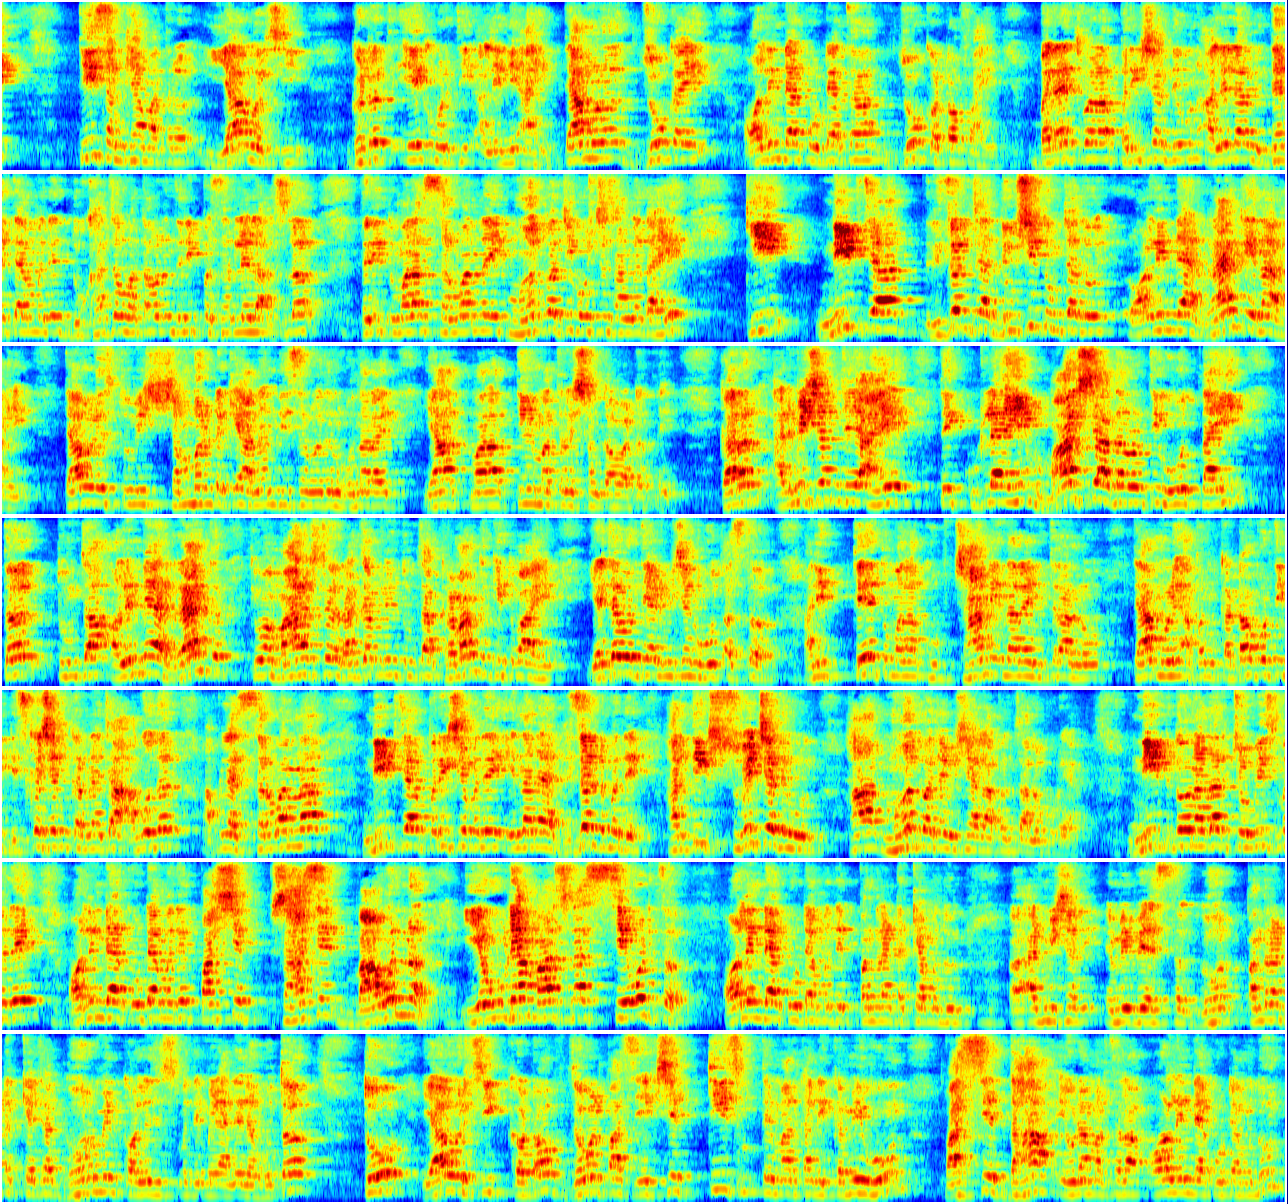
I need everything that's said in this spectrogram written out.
ती संख्या मात्र यावर्षी घटत एक वरती आलेली आहे. त्यामुळं जो काही ऑल इंडिया कोट्याचा जो कट ऑफ आहे बऱ्याच वेळा परीक्षा देऊन आलेल्या विद्यार्थ्यांमध्ये दुःखाचं वातावरण जरी पसरलेलं असलं तरी तुम्हाला सर्वांना एक महत्वाची गोष्ट सांगत आहे की नीटच्या रिझल्टच्या दिवशी तुमचा जो ऑल इंडिया रँक येणार आहे त्यावेळेस तुम्ही शंभर टक्के आनंदी सर्वजण होणार आहेत. यात मला तीळ मात्र शंका वाटत नाही. कारण ऍडमिशन जे आहे ते कुठल्याही मार्क्सच्या आधारावरती होत नाही. तर तुमचा ऑल इंडिया रँक किंवा महाराष्ट्र राज्यामध्ये तुमचा क्रमांक कितवा आहे याच्यावरती ऍडमिशन होत असतं. आणि ते तुम्हाला खूप छान येणार आहे मित्रांनो. त्यामुळे आपण कट ऑफवरती डिस्कशन करण्याच्या अगोदर आपल्या सर्वांना नीटच्या परीक्षेमध्ये येणाऱ्या रिझल्टमध्ये हार्दिक शुभेच्छा देऊन हा महत्त्वाच्या विषयाला आपण चालू करूया. नीट दोन हजार चोवीसमध्ये ऑल इंडिया कोट्यामध्ये पाचशे सहाशे बावन्न एवढ्या मार्क्सला शेवटचं ऑल इंडिया कोट्यामध्ये पंधरा टक्क्यामधून ऍडमिशन एमबीबीएस पंधरा टक्क्याच्या गव्हर्नमेंट कॉलेजेसमध्ये मिळालेलं होतं. तो यावर्षी कट ऑफ जवळपास एकशे तीस ते मार्कांनी कमी होऊन पाचशे दहा एवढ्या मार्क्साला ऑल इंडिया कोट्यामधून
